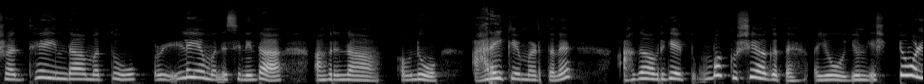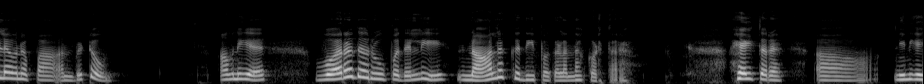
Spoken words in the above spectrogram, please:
ಶ್ರದ್ಧೆಯಿಂದ ಮತ್ತು ಒಳ್ಳೆಯ ಮನಸ್ಸಿನಿಂದ ಅವರನ್ನು ಅವನು ಆರೈಕೆ ಮಾಡ್ತಾನೆ. ಆಗ ಅವರಿಗೆ ತುಂಬ ಖುಷಿ ಆಗುತ್ತೆ. ಅಯ್ಯೋ, ಇವನು ಎಷ್ಟು ಒಳ್ಳೆಯವನಪ್ಪ ಅಂದ್ಬಿಟ್ಟು ಅವನಿಗೆ ವರದ ರೂಪದಲ್ಲಿ ನಾಲ್ಕು ದೀಪಗಳನ್ನು ಕೊಡ್ತಾರೆ. ಹೇಳ್ತಾರೆ ನಿನಗೆ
